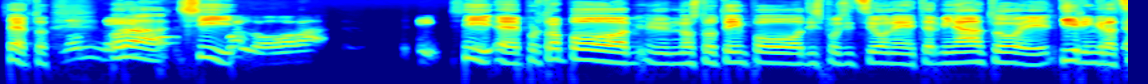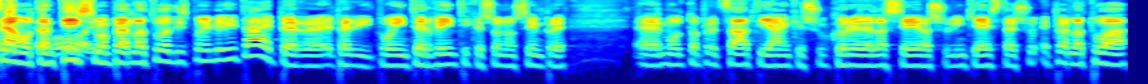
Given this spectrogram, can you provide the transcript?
Certo. Nemmeno Ora, sì. qualora sì, Sì, eh, purtroppo il nostro tempo a disposizione è terminato e ti ringraziamo Grazie tantissimo per la tua disponibilità e per, per i tuoi interventi che sono sempre eh, molto apprezzati anche sul Corriere della Sera, sull'inchiesta e, su- e per, la tua,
